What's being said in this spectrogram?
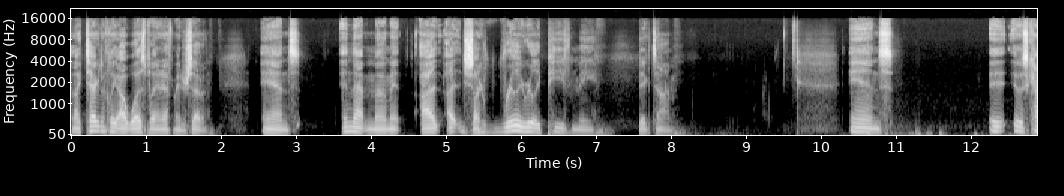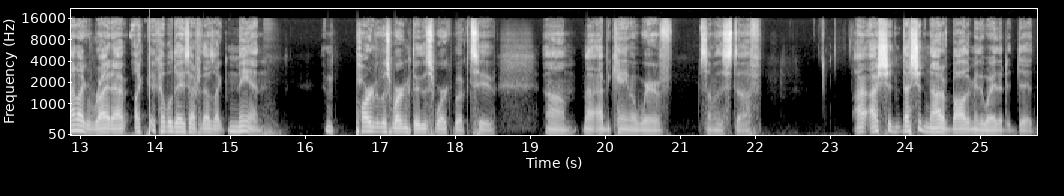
And like technically, I was playing an F major seven, and in that moment, I I just like really really peeved me, big time. And it, it was kind of like right after, like a couple days after that, I was like, man, and part of it was working through this workbook too. Um, I I became aware of some of this stuff. I, I should that should not have bothered me the way that it did,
